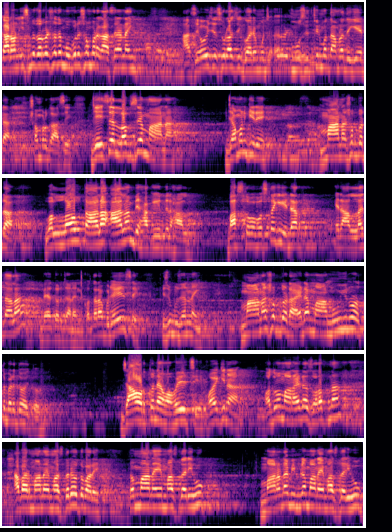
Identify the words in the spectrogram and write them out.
কারণ ইসমে জরফের সাথে মফুলের সম্পর্ক আছে না নাই? আছে। ওই যে সুলাসি ঘরে মসজিদের মধ্যে আমরা দেখি এটা, সম্পর্ক আছে। যে ইসে লফজে মানা। যেমন কি রে? মানা শব্দটা। ওয়াল্লাহ তালা আলাম বে হাকিকতের হাল। বাস্তব অবস্থা কি এটার? এটা আল্লাহ তাআলা বেহতর জানেন। কথাটা বুঝে গেছে? কিছু বুঝেন নাই? মানা শব্দটা, এটা মানুইন অর্থ বেরোতে হয়তো। যা অর্থ নেওয়া হয়েছে। হয় কি না? অথবা মানা এটা জরফ না? আবার মানায় মাছদারি হতে পারে। তো মানায় মাছদারি হোক মানাটা মিমটা মানায় মাছদারি হোক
